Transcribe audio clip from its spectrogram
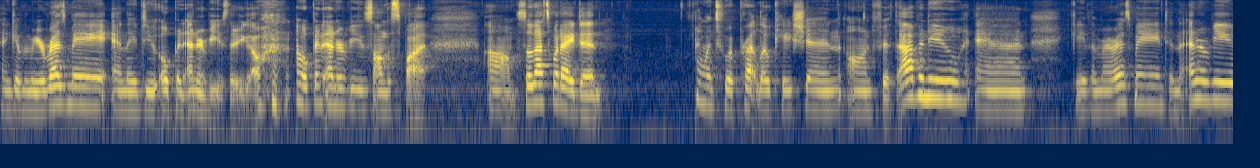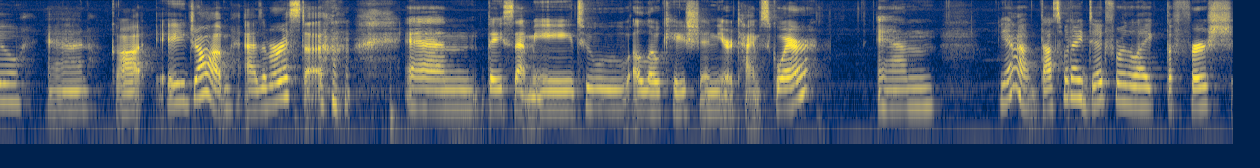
and give them your resume and they do open interviews. There you go. open interviews on the spot. Um, so that's what I did. I went to a Pret location on Fifth Avenue and gave them my resume, did the interview, and got a job as a barista. and they sent me to a location near Times Square. And yeah, that's what I did for like the first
